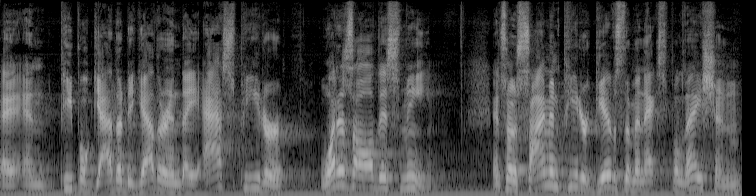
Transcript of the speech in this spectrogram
and people gathered together and they asked Peter, What does all this mean? And so Simon Peter gives them an explanation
